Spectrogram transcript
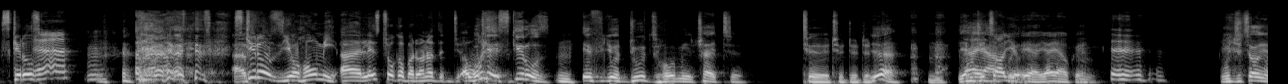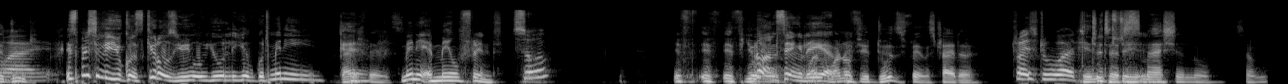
Skittles. Yeah. Skittles, your homie. Uh, let's talk about one of the. Uh, Okay, is- Skittles. If your dude's homie tried to, To to do. to yeah, yeah, Would you yeah, tell you? Yeah, yeah, yeah. Okay. Would you tell your dude? Especially you, because Skittles, you you you've got many Guy friends. many a male friend. So, If if if you No, I'm saying, one, yeah. one of your dude's friends try to tries to what? hint To- at to- smashing or some.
